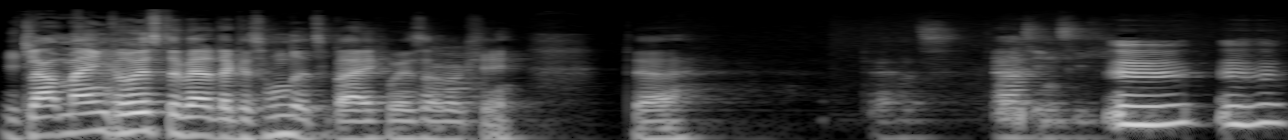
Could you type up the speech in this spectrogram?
ich glaube, mein größter wäre der Gesundheitsbereich, wo ich sage, okay, der, der hat es in sich. Mm -hmm.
